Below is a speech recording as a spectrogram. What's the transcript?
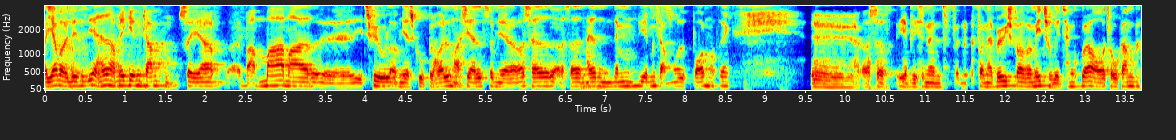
og jeg var lidt, jeg havde ham ikke inden kampen, så jeg var meget, meget øh, i tvivl om, jeg skulle beholde Martial, som jeg også havde, og så havde, havde den nemme hjemmekamp mod Bournemouth, ikke? Øh, og så jeg blev simpelthen for, for nervøs for, hvad Mitrovic han kunne gøre over to kampe.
